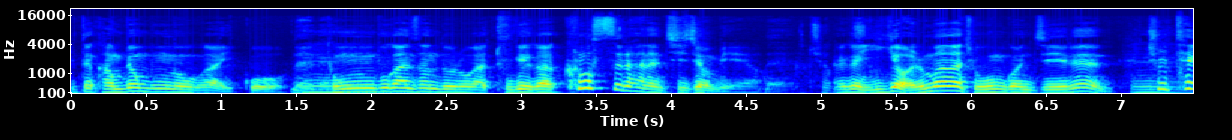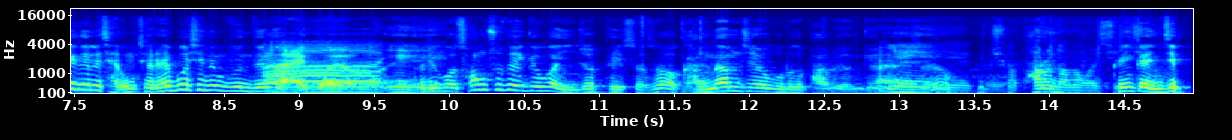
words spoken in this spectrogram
일단 강변북로가 있고 네. 동부간선도로가 두 개가 크로스를 하는 지점이에요. 네. 그렇죠. 그러니까 이게 얼마나 좋은 건지는 음. 출퇴근을 자동차로 해보시는 분들은 아, 알 거예요. 예, 예. 그리고 성수대교가 인접해 있어서 강남 지역으로도 바로 연결이 예, 됐어요. 예, 그렇죠. 바로 넘어갈 수 그러니까 있죠. 이제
